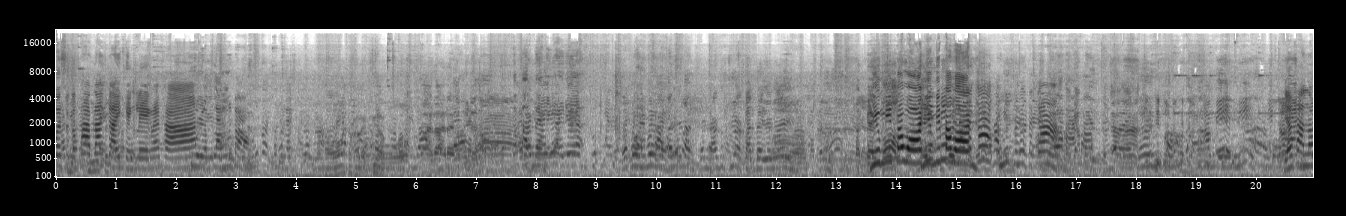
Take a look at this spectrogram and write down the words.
ดี๋ยวให้พี่บัวสุขภาพร่างกายแข็งแรงนะคะอ๋อช็อกโกแลตเคลือบได้ได้ได้ครับตัดแบ่งยังไงเนี่ยแล้วก็ไม่ได้ไปด้วยกันงานทุกเชือกตัดแบ่งยังไงตัดแบ่งยืมมีดป้าวอนยืมมีดป้าวอนตะกร้าค่ะมีดอยู่ในตะกร้าเดี๋ยวค่ะรอ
